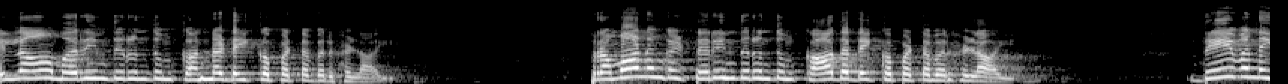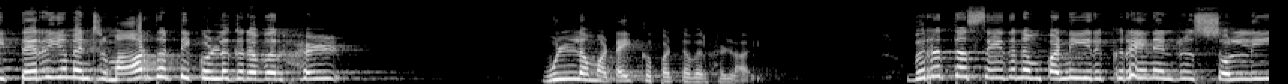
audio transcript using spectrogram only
எல்லாம் அறிந்திருந்தும் கண்ணடைக்கப்பட்டவர்களாய். பிரமாணங்கள் தெரிந்திருந்தும் காதடைக்கப்பட்டவர்களாய். தேவனை தெரியும் என்று மார்தட்டி கொள்ளுகிறவர்கள் உள்ளம் அடைக்கப்பட்டவர்களாய். விருத்த சேதனம் பண்ணி இருக்கிறேன் என்று சொல்லி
